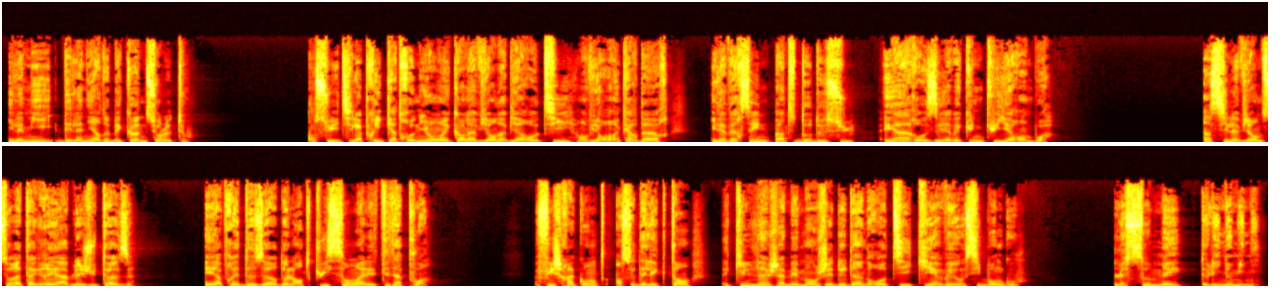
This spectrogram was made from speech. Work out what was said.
il a mis des lanières de bacon sur le tout. Ensuite, il a pris quatre oignons et quand la viande a bien rôti, environ un quart d'heure, il a versé une pinte d'eau dessus et a arrosé avec une cuillère en bois. Ainsi la viande serait agréable et juteuse. Et après deux heures de lente cuisson, elle était à point. Fish raconte, en se délectant, qu'il n'a jamais mangé de dinde rôtie qui avait aussi bon goût. Le sommet de l'ignominie.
